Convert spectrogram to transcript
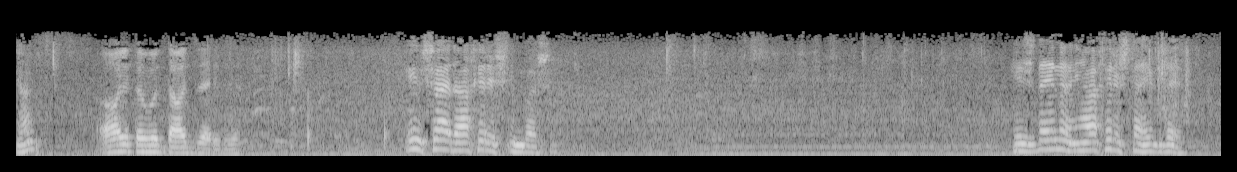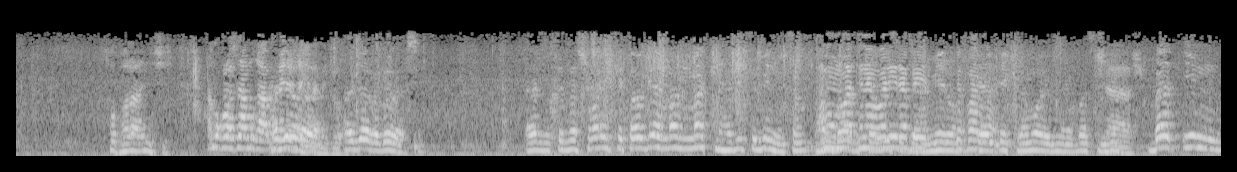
ها؟ آیه تو بود داد این شاید آخرش این باشه. 18 نه این آخرش تا 17 خب حالا این چی؟ اما خلاص همون قبل اینجا عجب ببخشید. از خدمت شما این کتاب بیار من متن حدیث بنویسم همون هم متن اولی را بفرمایید. اکرم و ابن عباس. بعد این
